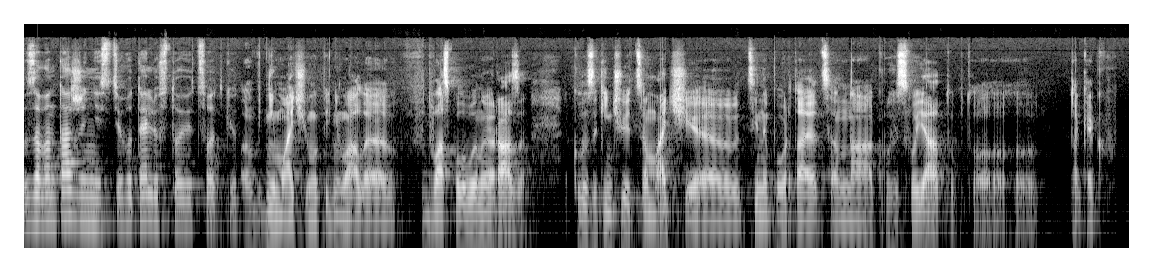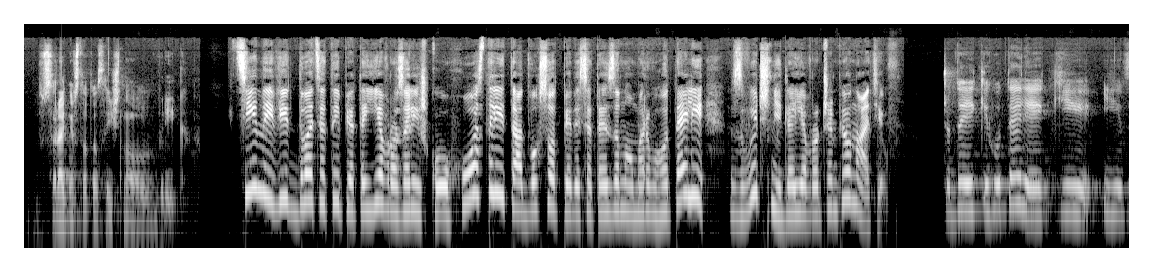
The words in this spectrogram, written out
завантаженість готелю 100%. В дні матчу ми піднімали в два з половиною рази. Коли закінчуються матчі, е, ціни повертаються на круги своя, тобто е, так як середньостатистично в рік. Ціни від 25 євро за ліжко у хостелі та 250 за номер в готелі звичні для єврочемпіонатів. що деякі готелі, які і в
